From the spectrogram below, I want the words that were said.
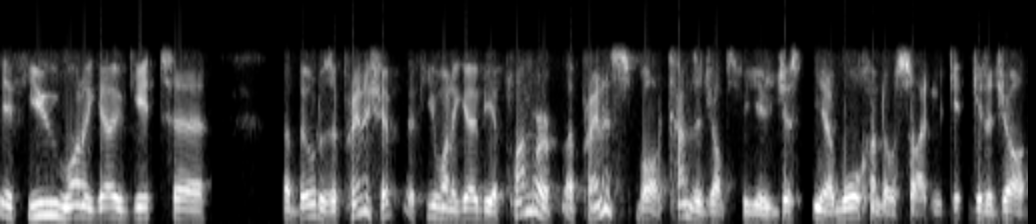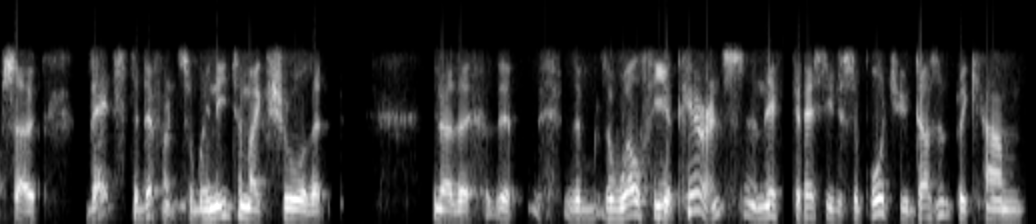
if you want to go get uh, a builder's apprenticeship, if you want to go be a plumber apprentice, well, tons of jobs for you. Just you know, walk onto a site and get, get a job. So that's the difference. And we need to make sure that you know the the, the, the wealthier parents and their capacity to support you doesn't become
